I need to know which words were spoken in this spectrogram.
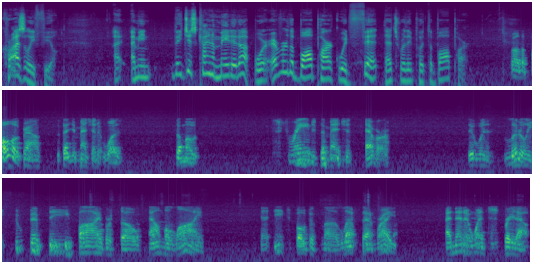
Crosley Field. I, I mean, they just kind of made it up. Wherever the ballpark would fit, that's where they put the ballpark. Well, the Polo Grounds that you mentioned, it was the most strange dimension ever. It was literally 255 or so down the line, each both in the left and right, and then it went straight out.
